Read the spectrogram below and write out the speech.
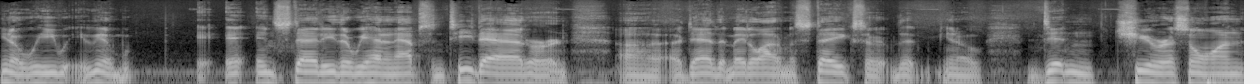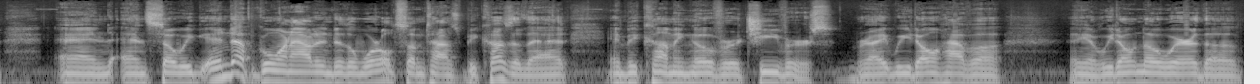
you know we you know instead either we had an absentee dad or uh, a dad that made a lot of mistakes or that you know didn't cheer us on and and so we end up going out into the world sometimes because of that and becoming overachievers right we don't have a you know we don't know where the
